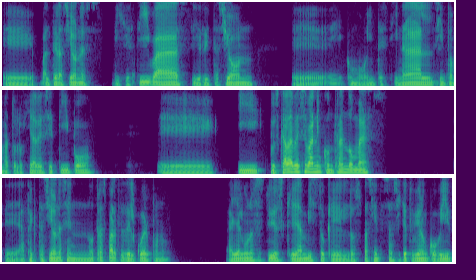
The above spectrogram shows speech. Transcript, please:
eh, alteraciones digestivas, irritación eh, como intestinal, sintomatología de ese tipo. Eh, y pues cada vez se van encontrando más afectaciones en otras partes del cuerpo, ¿no? Hay algunos estudios que han visto que los pacientes así que tuvieron COVID,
